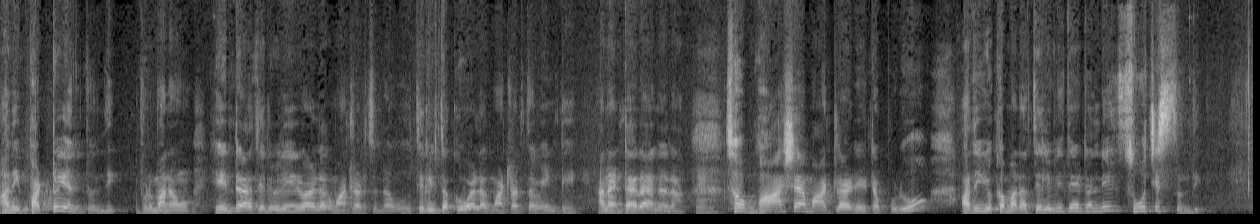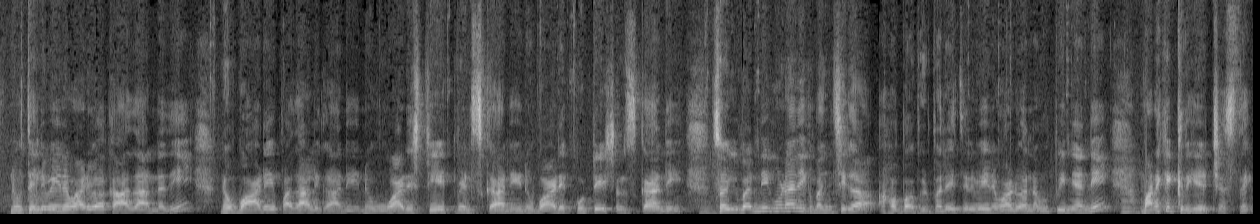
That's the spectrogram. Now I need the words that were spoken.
అని పట్టు ఎంత ఉంది ఇప్పుడు మనం ఏంట్రా తెలివి లేని వాళ్ళగా మాట్లాడుతున్నావు? తెలివి తక్కువ వాళ్ళగా మాట్లాడతావు ఏంటి? అని అంటారా అనరా? సో భాష మాట్లాడేటప్పుడు అది యొక్క మన తెలివితేటల్ని సూచిస్తుంది. నువ్వు తెలివైన వాడివా కాదా అన్నది నువ్వు వాడే పదాలు కానీ నువ్వు వాడే స్టేట్మెంట్స్ కానీ నువ్వు వాడే కొటేషన్స్ కానీ. సో ఇవన్నీ కూడా నీకు మంచిగా అబ్బా వీడు భలే తెలివైన వాడు అన్న ఒపీనియన్ని మనకి క్రియేట్ చేస్తాయి.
